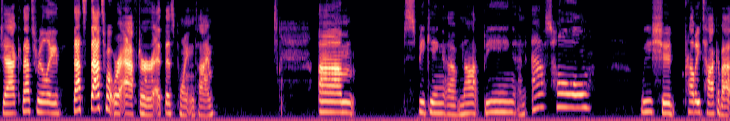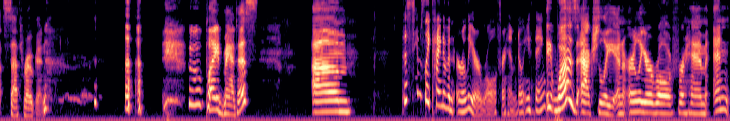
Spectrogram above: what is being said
Jack. That's really that's that's what we're after at this point in time. Um speaking of not being an asshole, we should probably talk about Seth Rogen. Who played Mantis? Um This seems like kind of an earlier role for him, don't you think? It was actually an earlier role for him, and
